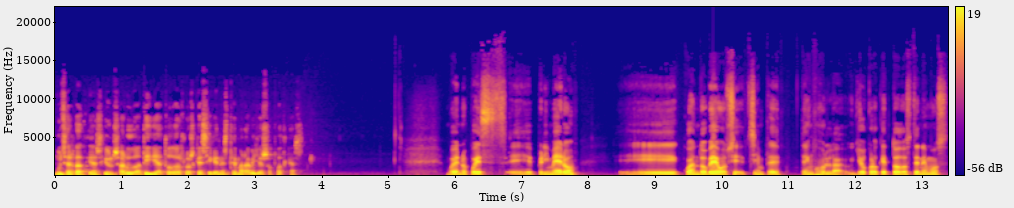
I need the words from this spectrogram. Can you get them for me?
Muchas gracias y un saludo a ti y a todos los que siguen este maravilloso podcast. Bueno, pues eh, primero, eh, cuando veo, siempre tengo la, yo creo que todos tenemos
